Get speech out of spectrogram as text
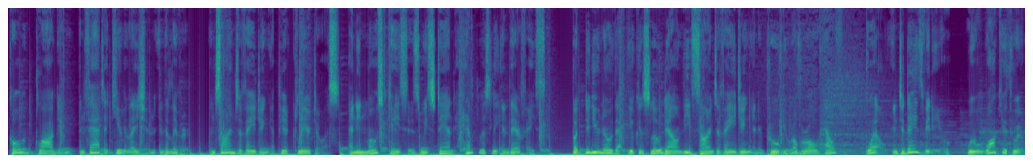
colon clogging, and fat accumulation in the liver. And signs of aging appear clear to us, and in most cases we stand helplessly in their face. But did you know that you can slow down these signs of aging and improve your overall health? Well, in today's video, we will walk you through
